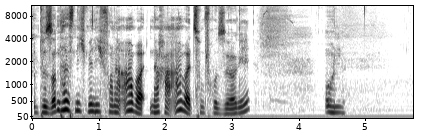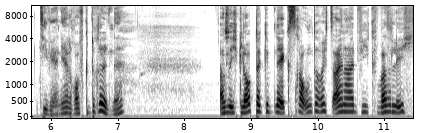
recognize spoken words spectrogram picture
besonders nicht, wenn ich von der Arbeit, nach der Arbeit zum Friseur gehe. Und die werden ja drauf gedrillt, ne? Also ich glaube, da gibt eine extra Unterrichtseinheit, wie quassel ich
